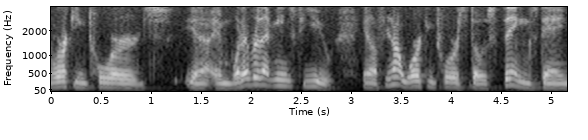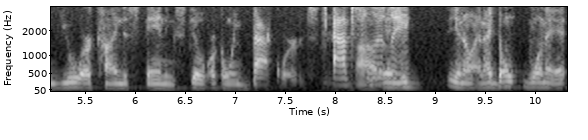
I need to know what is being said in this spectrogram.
working towards, you know, and whatever that means to you, you know, if you're not working towards those things, then you are kind of standing still or going backwards. Uh, Absolutely. and we, you know, and I don't want to.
